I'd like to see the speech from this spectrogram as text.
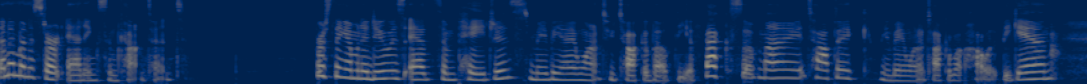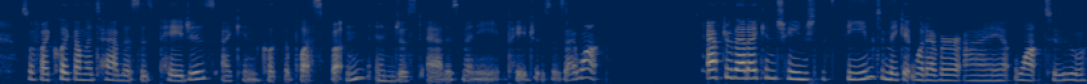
Then I'm going to start adding some content. First thing I'm going to do is add some pages. Maybe I want to talk about the effects of my topic. Maybe I want to talk about how it began. So if I click on the tab that says pages, I can click the plus button and just add as many pages as I want. After that, I can change the theme to make it whatever I want to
